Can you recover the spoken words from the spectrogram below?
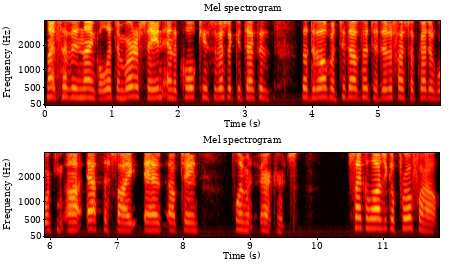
1979 Goleta murder scene, and the cold case investigator contacted the developer in 2003 to identify subcontractors working uh, at the site and obtain employment records. Psychological profile.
